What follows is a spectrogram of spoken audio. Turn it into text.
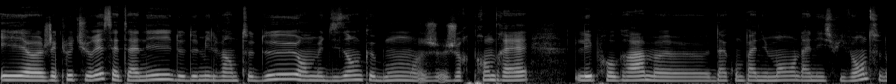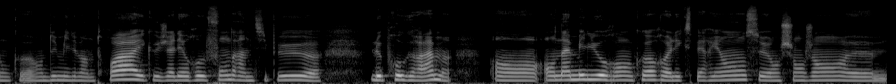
Et euh, j'ai clôturé cette année de 2022 en me disant que bon, je, je reprendrai les programmes d'accompagnement l'année suivante, donc en 2023, et que j'allais refondre un petit peu le programme en, améliorant encore euh, l'expérience, euh, en changeant euh,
